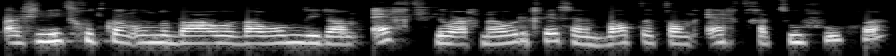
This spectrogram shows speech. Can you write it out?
als je niet goed kan onderbouwen waarom die dan echt heel erg nodig is en wat het dan echt gaat toevoegen,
